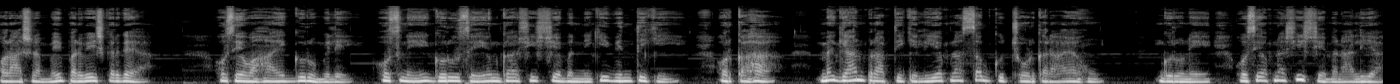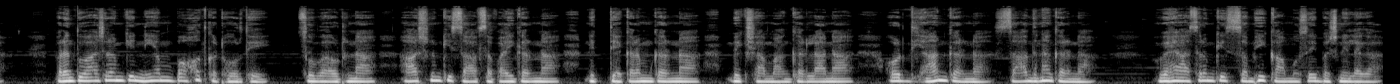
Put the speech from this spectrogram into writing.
और आश्रम में प्रवेश कर गया। उसे वहाँ एक गुरु मिले। उसने गुरु से उनका शिष्य बनने की विनती की और कहा, मैं ज्ञान प्राप्ति के लिए अपना सब कुछ छोड़कर आया हूँ। गुरु ने उसे अपना शिष्य बना लिया। परंतु आश्रम के नियम बहुत कठोर थे। सुबह उठना, आश्रम की साफ़ सफ़ाई करना, नित्य कर्म करना, भिक्षा मांग कर लाना और ध्यान करना, साधना करना, वह आश्रम के सभी कामों से बचने लगा।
